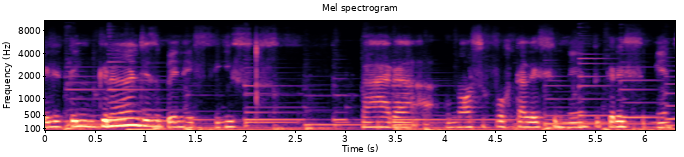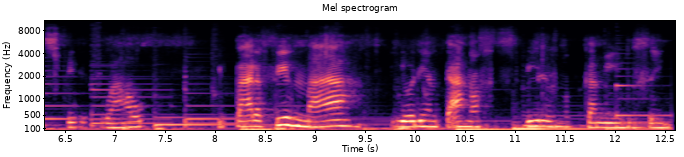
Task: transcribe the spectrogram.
Ele tem grandes benefícios para o nosso fortalecimento e crescimento espiritual e para firmar e orientar nossos filhos no caminho do Senhor.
